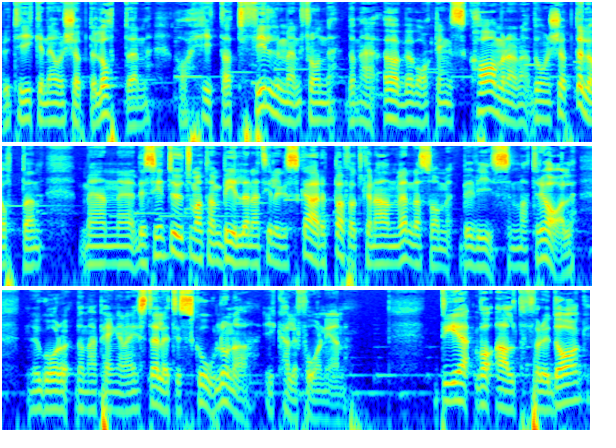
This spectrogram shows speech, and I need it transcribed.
butiken där hon köpte lotten har hittat filmen från de här övervakningskamerorna då hon köpte lotten men eh, det ser inte ut som att de bilderna är tillräckligt skarpa för att kunna användas som bevismaterial. Nu går de här pengarna istället till skolorna i Kalifornien. Det var allt för idag.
